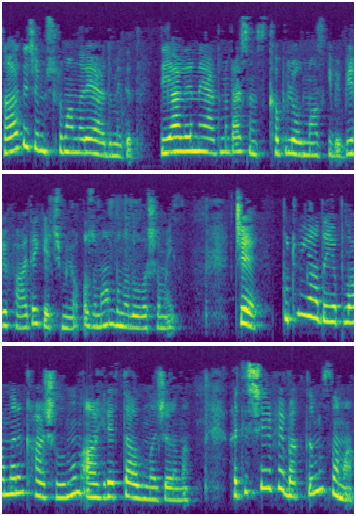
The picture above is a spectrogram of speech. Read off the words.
sadece Müslümanlara yardım edin. Diğerlerine yardım ederseniz kabul olmaz gibi bir ifade geçmiyor. O zaman buna da ulaşamayız. C. Bu dünyada yapılanların karşılığının ahirette alınacağını. Hadis-i şerife baktığımız zaman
